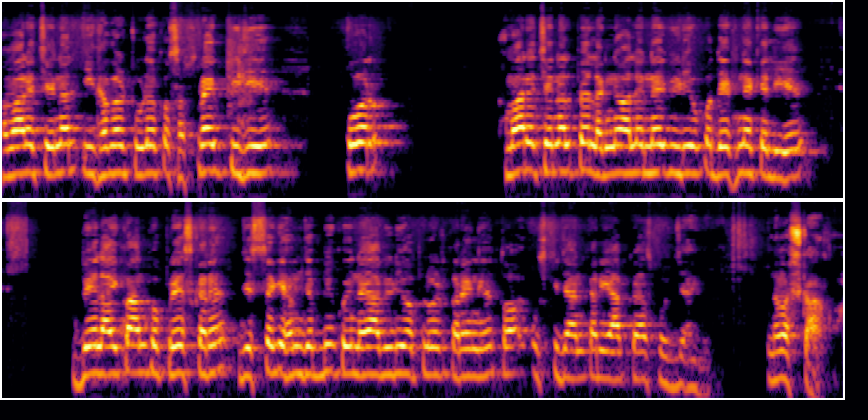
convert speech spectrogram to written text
हमारे चैनल ई खबर टुडे को सब्सक्राइब कीजिए, और हमारे चैनल पर लगने वाले नए वीडियो को देखने के लिए बेल आइकॉन को प्रेस करें, जिससे कि हम जब भी कोई नया वीडियो अपलोड करेंगे तो उसकी जानकारी आपके पास पहुँच जाएगी। नमस्कार।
